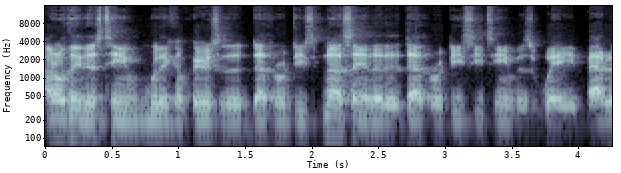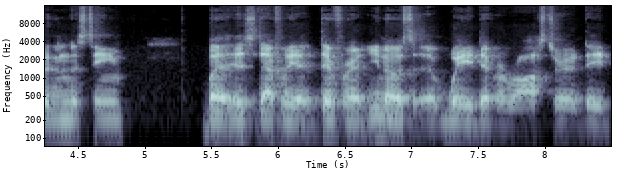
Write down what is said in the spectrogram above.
I don't think this team really compares to the Death Row DC. I'm not saying that the Death Row DC team is way better than this team, but it's definitely a different. You know, it's a way different roster, they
